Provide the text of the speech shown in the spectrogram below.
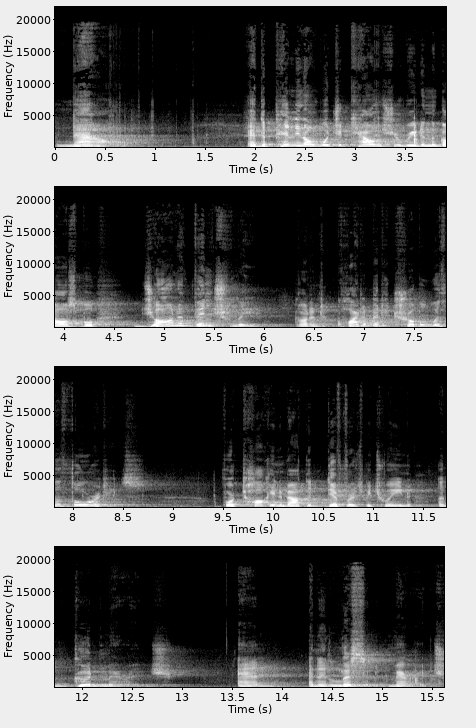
now. And depending on which accounts you read in the gospel, John eventually got into quite a bit of trouble with authorities for talking about the difference between a good marriage and an illicit marriage.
